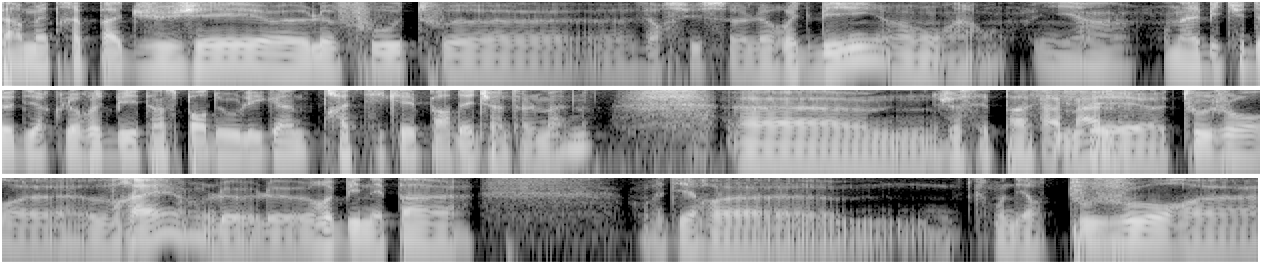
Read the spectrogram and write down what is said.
permettrai pas de juger euh, le foot euh, versus le rugby. On, alors, il y a un- on a l'habitude de dire que le rugby est un sport de hooligan pratiqué par des gentlemen. Euh, je sais pas, Pas si c'est euh, toujours euh, vrai. Le, le rugby n'est pas, euh, on va dire, euh, comment dire, toujours euh,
